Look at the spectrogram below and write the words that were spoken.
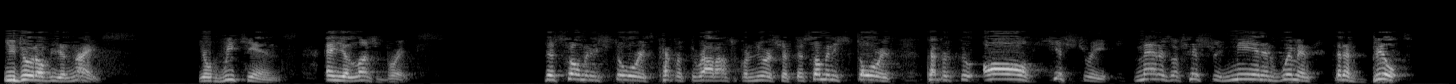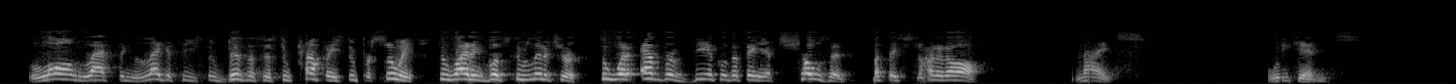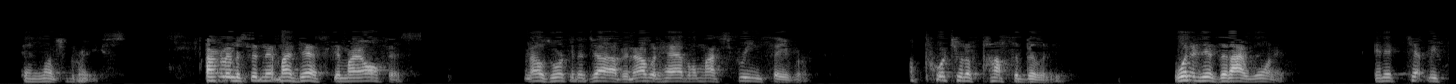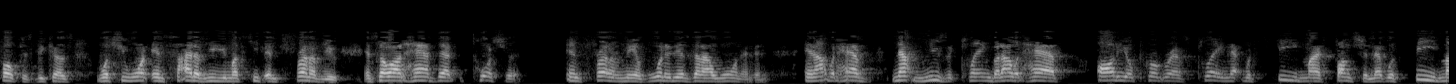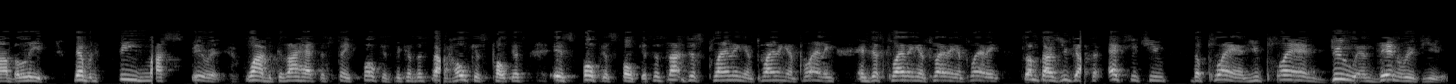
You do it over your nights, your weekends, and your lunch breaks. There's so many stories peppered throughout entrepreneurship. There's so many stories peppered through all history, manners of history, men and women that have built long lasting legacies through businesses, through companies, through pursuing, through writing books, through literature, through whatever vehicle that they have chosen. But they started off nights, weekends, and lunch breaks. I remember sitting at my desk in my office when I was working a job and I would have on my screensaver a portrait of possibility, what it is that I wanted. And it kept me focused because what you want inside of you, you must keep in front of you. And so I'd have that portrait in front of me of what it is that I wanted. And, and I would have not music playing, but I would have audio programs playing that would feed my function, that would feed my belief, that would feed my spirit. Why? Because I had to stay focused because it's not hocus pocus, it's focus focus. It's not just planning and planning and planning and just planning and planning and planning. Sometimes you got to execute the plan. You plan, do, and then review.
